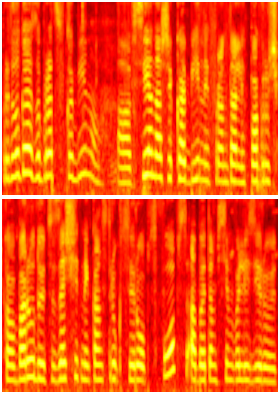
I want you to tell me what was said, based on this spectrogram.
Предлагаю забраться в кабину. А, Все наши кабины фронтальных погрузчиков оборудуются защитной конструкцией ROPS FOPS. Об этом символизирует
